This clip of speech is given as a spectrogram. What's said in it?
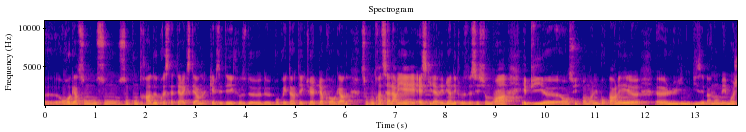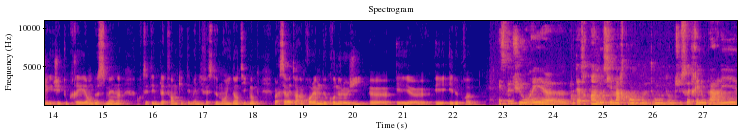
euh, On regarde son, son, son, contrat de prestataire externe, quelles étaient les clauses de, de, propriété intellectuelle, puis après on regarde son contrat de salarié, est-ce qu'il avait bien des clauses de cession de droit Et puis euh, ensuite, pendant les pourparlers, lui il nous disait, bah non, mais moi j'ai tout créé en deux semaines c'était une plateforme qui était manifestement identique. Donc voilà, ça va être un problème de chronologie euh, euh, et, et, de preuve. Est-ce que tu aurais euh, peut-être un dossier marquant dont, tu souhaiterais nous parler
